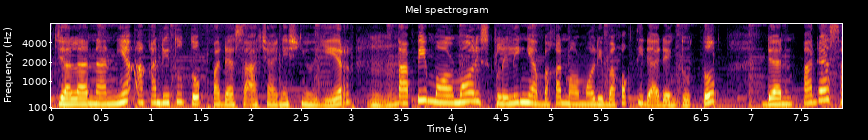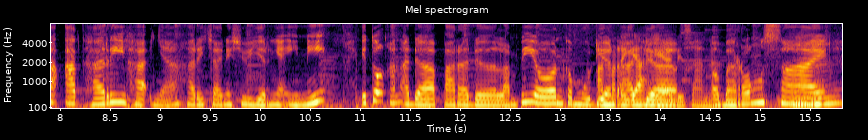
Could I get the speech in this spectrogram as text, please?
jalanannya akan ditutup pada saat Chinese New Year, Mm-mm. tapi mall-mall di sekelilingnya bahkan mall-mall di Bangkok tidak ada yang tutup dan pada saat hari H-nya, hari Chinese New Year-nya ini itu akan ada parade lampion, kemudian Akan meriah ada ya di sana. eh, barongsai Mm-mm.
